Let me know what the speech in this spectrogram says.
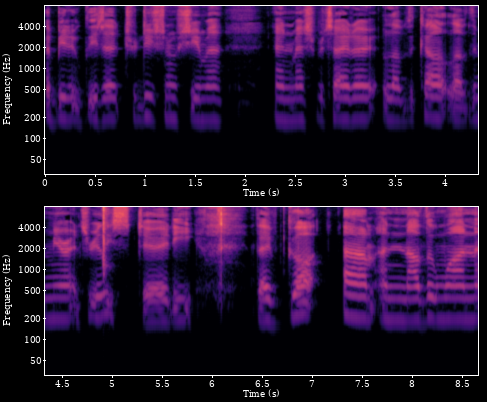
a bit of glitter, traditional shimmer, and mashed potato. Love the colour, love the mirror. It's really sturdy. They've got um, another one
